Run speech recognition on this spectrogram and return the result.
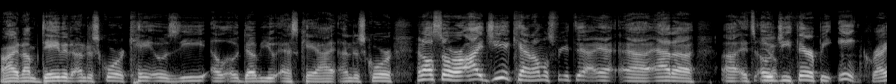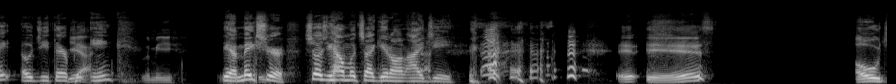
All right, I'm David underscore K O Z L O W S K I underscore, and also our IG account. I almost forget to uh, add a. Uh, it's OG yep. Therapy Inc. Right? OG Therapy yeah. Inc. Let me. Yeah, make sure shows you how much I get on IG. it is OG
